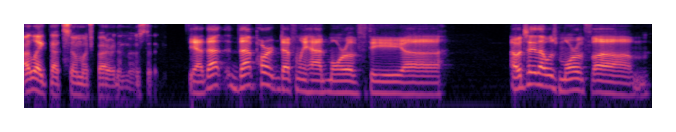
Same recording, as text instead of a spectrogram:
I like that so much better than most of the. Yeah, that that part definitely had more of the. Uh, I would say that was more of um,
